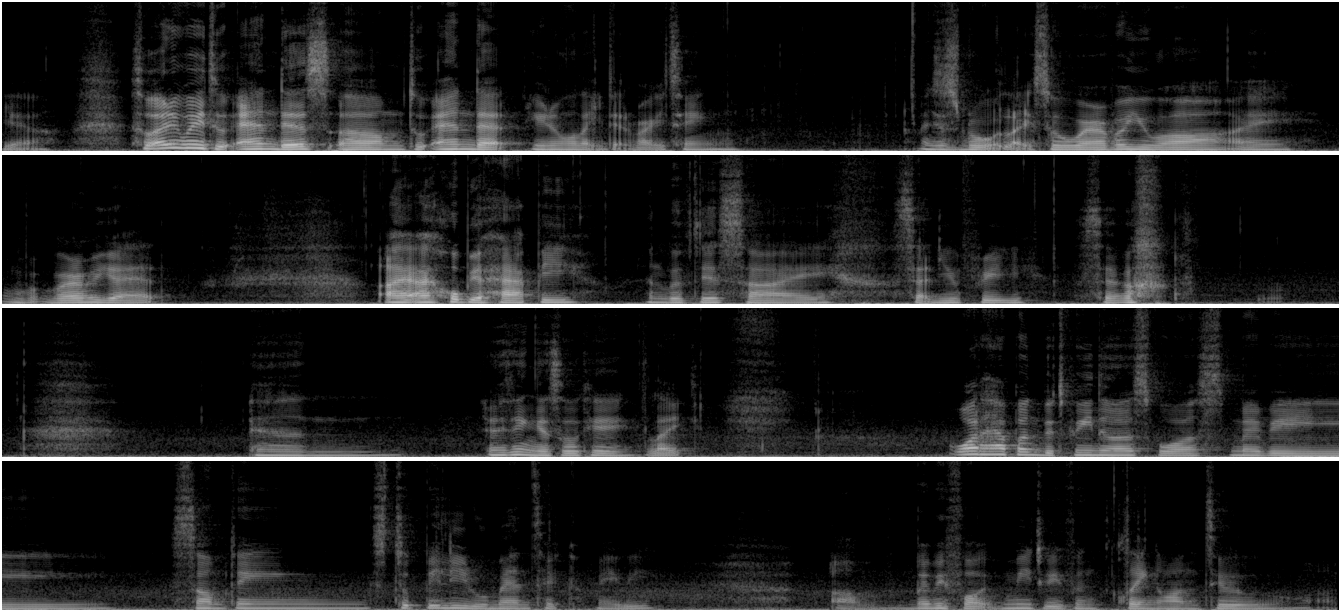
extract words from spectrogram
Yeah. So anyway to end this um to end that you know like that writing I just wrote like so wherever you are I wherever you're at I, I hope you're happy. And with this I set you free. So and I think it's okay. Like what happened between us was maybe something stupidly romantic maybe. Um, maybe for me to even cling on to. Um,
